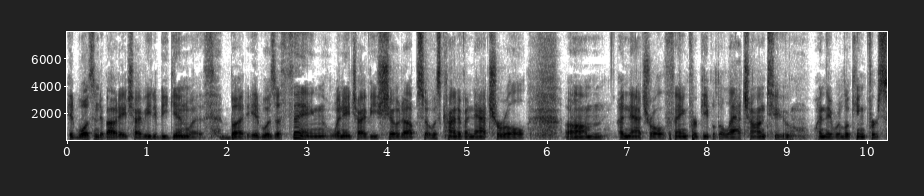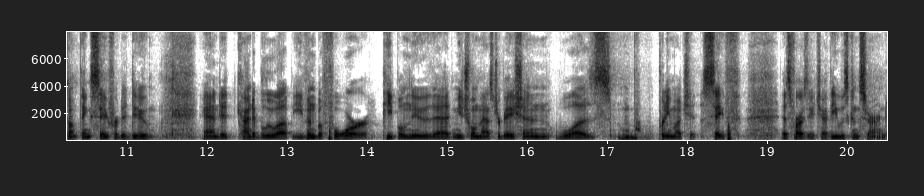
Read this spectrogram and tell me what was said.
it wasn't about HIV to begin with, but it was a thing when HIV showed up. So it was kind of a natural, um, a natural thing for people to latch onto when they were looking for something safer to do, and it kind of blew up even before people knew that mutual masturbation was pretty much safe as far as HIV was concerned.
